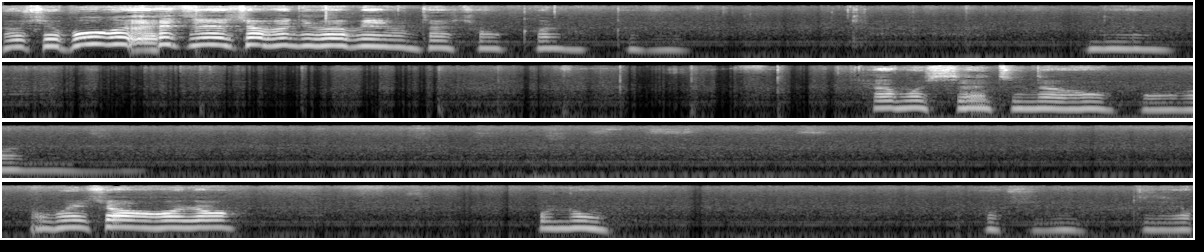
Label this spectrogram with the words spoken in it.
よし、僕が大事喋りがえるんだ、そっか。ね咱们小镇的红红花，晚上好呀！观众，我是记者，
